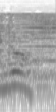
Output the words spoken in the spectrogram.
Kringle?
